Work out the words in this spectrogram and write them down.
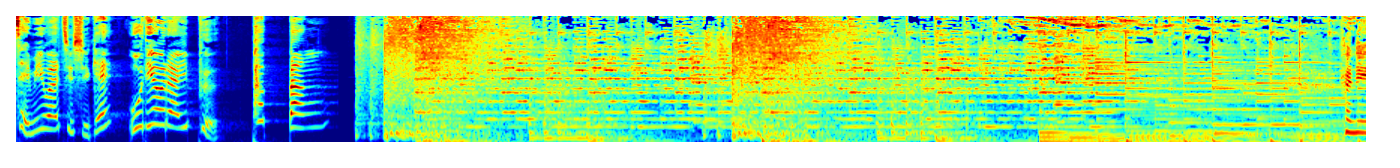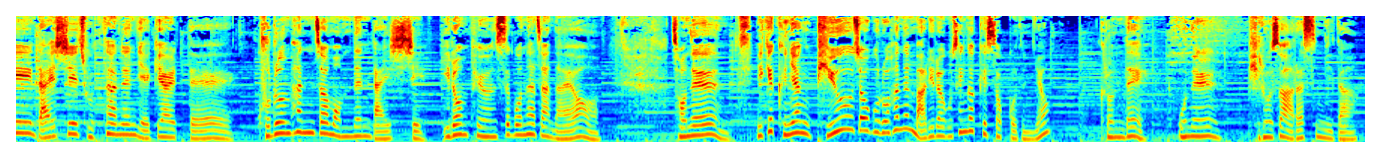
재미와 지식의 오디오 라이프 팟빵 흔히 날씨 좋다는 얘기할 때 구름 한 점 없는 날씨 이런 표현 쓰곤 하잖아요. 저는 이게 그냥 비유적으로 하는 말이라고 생각했었거든요. 그런데 오늘 비로소 알았습니다.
